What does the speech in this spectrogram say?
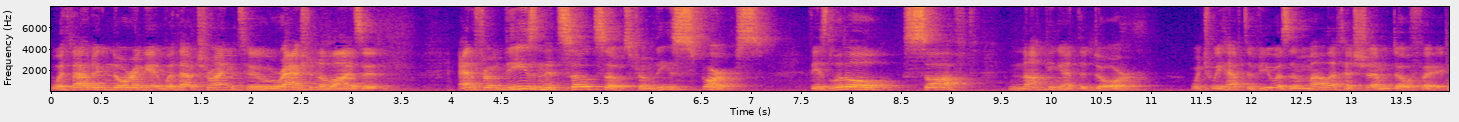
without ignoring it, without trying to rationalize it. And from these nitzotzos, from these sparks, these little soft knocking at the door, which we have to view as a Malach Hashem dofeg,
